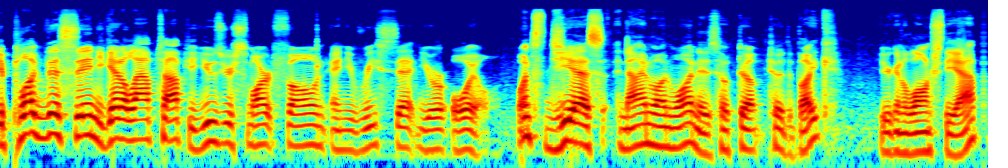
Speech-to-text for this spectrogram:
You plug this in, you get a laptop, you use your smartphone, and you reset your oil. Once the GS911 is hooked up to the bike, you're going to launch the app.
